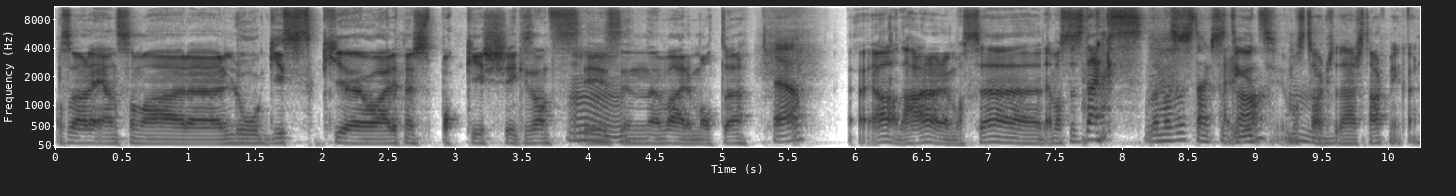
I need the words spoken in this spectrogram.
og så er det en som er eh, logisk eh, og er litt mer spockish ikke sant, Mm. i sin væremåte. Ja, Ja, det her er det masse, det er masse snacks. det er masse snacks å ta. Herregud, vi må starte det her snart, Mikael.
